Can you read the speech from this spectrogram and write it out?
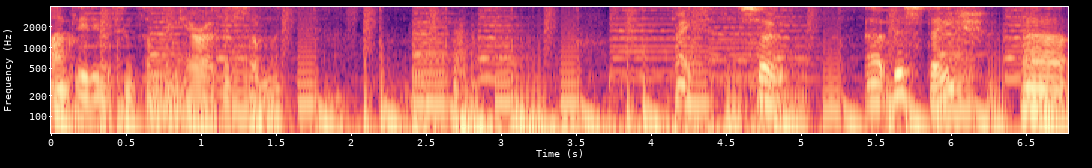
I'm clearly missing something here. I've missed something. Right. So, at this stage, uh,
